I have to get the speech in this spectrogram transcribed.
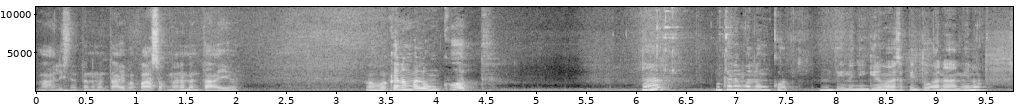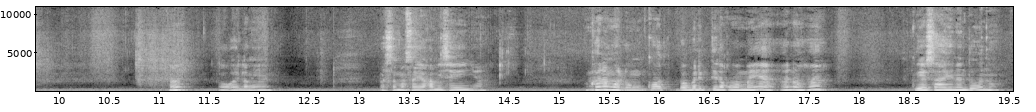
Alis na naman tayo papasok na naman tayo oh, huwag ka nang malungkot ha? huwag ka nang malungkot hmm, tingnan niyo yung ginawa sa pintuan namin no? ha? okay lang yan basta masaya kami sa inyo huwag ka nang malungkot babalik din ako mamaya ano ha? kuya Sayo nandoon no?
